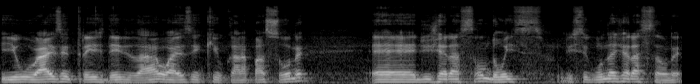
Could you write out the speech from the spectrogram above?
E o Ryzen 3 dele lá, o Ryzen que o cara passou, né? É de geração 2. De segunda geração, né?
